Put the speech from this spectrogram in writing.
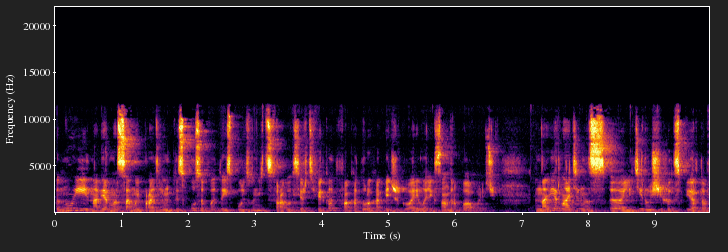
Ну и, наверное, самый продвинутый способ – это использование цифровых сертификатов, о которых, опять же, говорил Александр Павлович. Наверное, один из э, лидирующих экспертов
